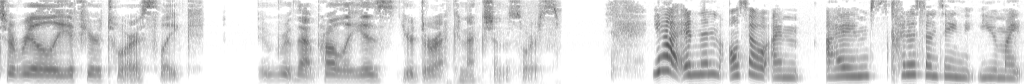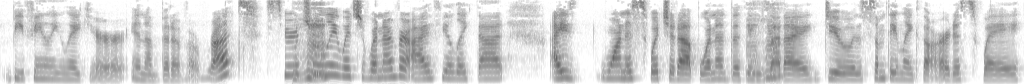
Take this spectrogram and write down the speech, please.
to really, if you're a Taurus, like that probably is your direct connection to source. Yeah, and then also I'm I'm kind of sensing you might be feeling like you're in a bit of a rut spiritually, mm-hmm. which whenever I feel like that, I want to switch it up. One of the things mm-hmm. that I do is something like the artist's way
